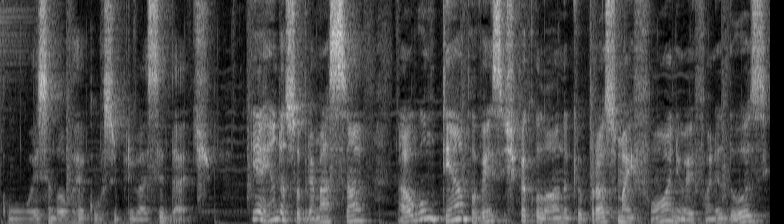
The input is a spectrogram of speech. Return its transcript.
com esse novo recurso de privacidade. E ainda sobre a maçã, há algum tempo vem se especulando que o próximo iPhone, o iPhone 12,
